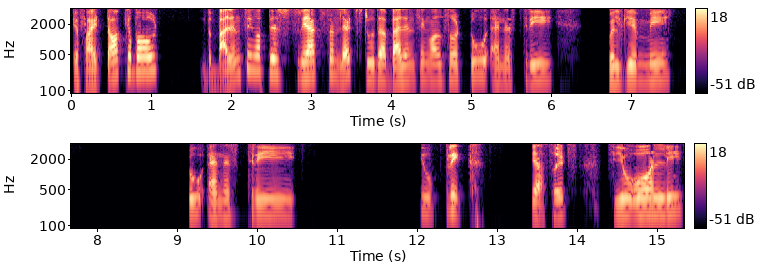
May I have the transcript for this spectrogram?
if I talk about the balancing of this reaction let's do the balancing also. 2ns3 will give me 2ns3 cupric yeah so it's cu only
